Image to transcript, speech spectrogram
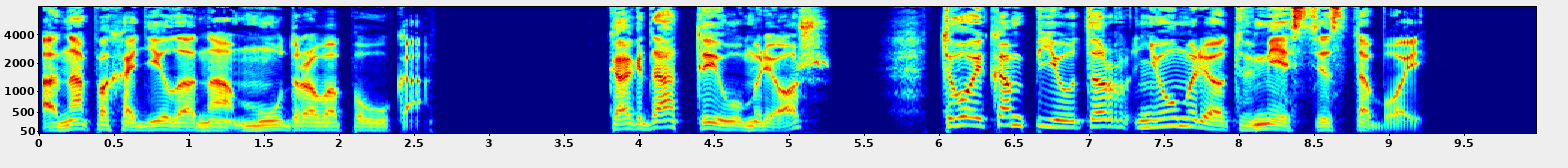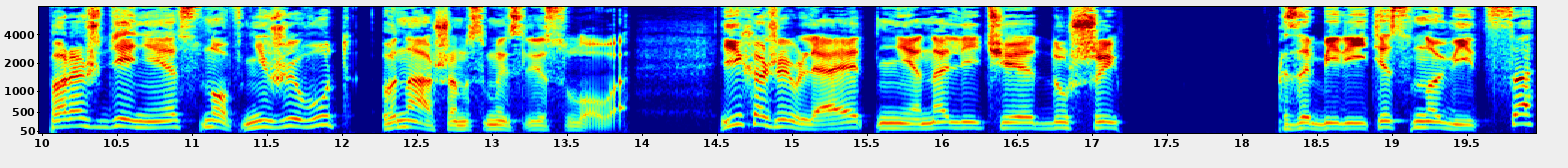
Она походила на мудрого паука. «Когда ты умрешь, твой компьютер не умрет вместе с тобой. Порождения снов не живут в нашем смысле слова. Их оживляет не наличие души. Заберите сновидца,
